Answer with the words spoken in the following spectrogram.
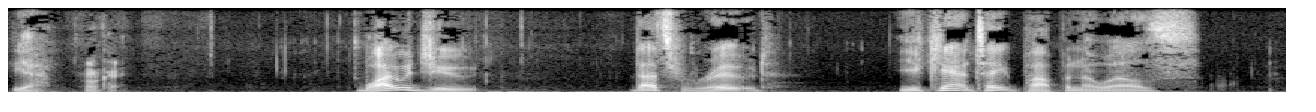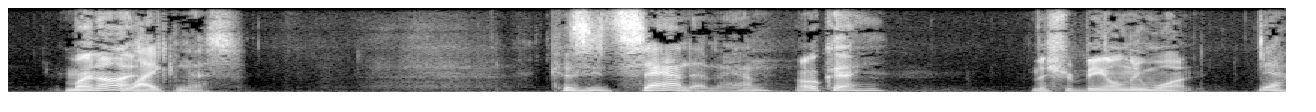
Yeah. Okay. Why would you? That's rude. You can't take Papa Noel's Why not? likeness because it's Santa, man. Okay. There should be only one. Yeah,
